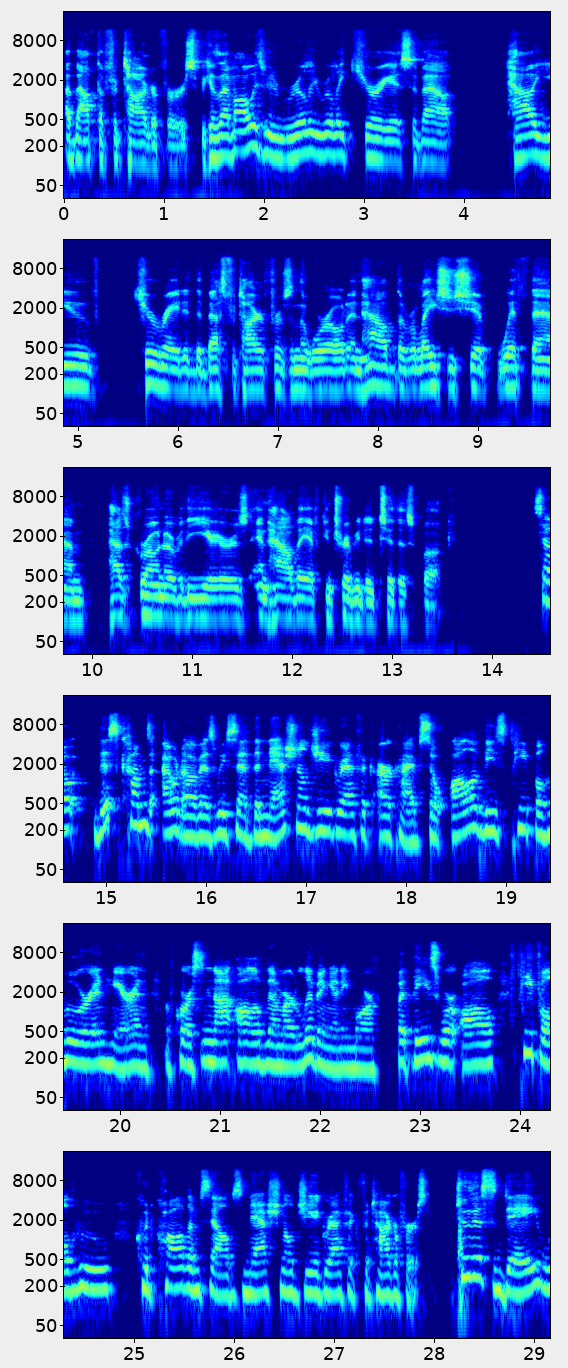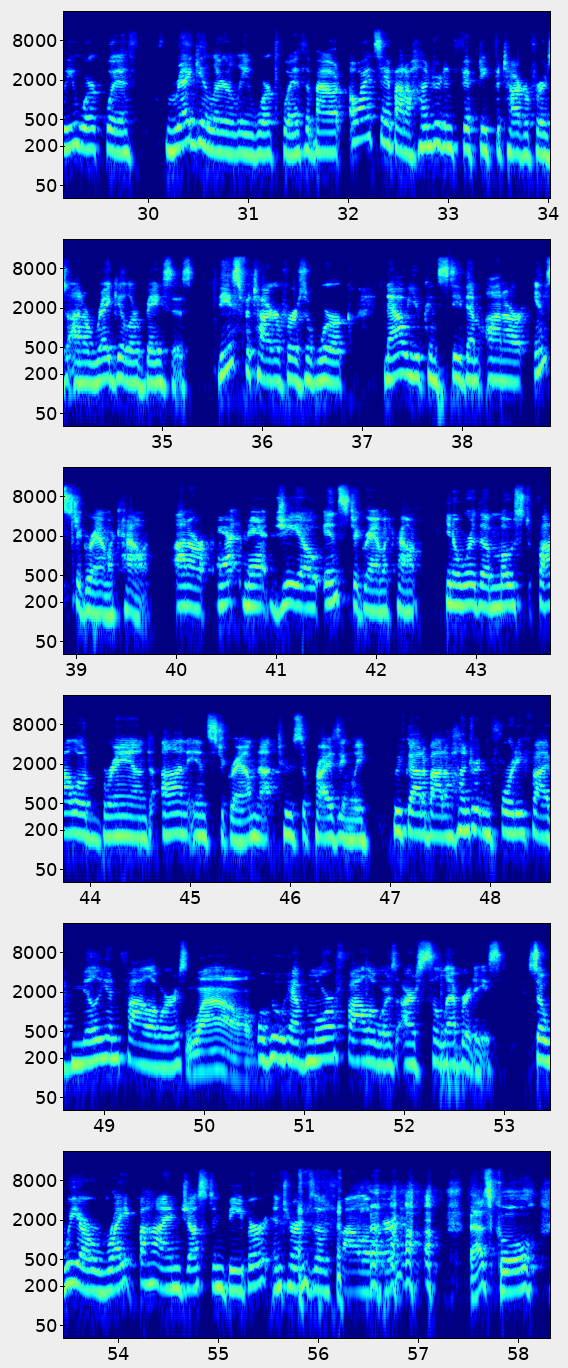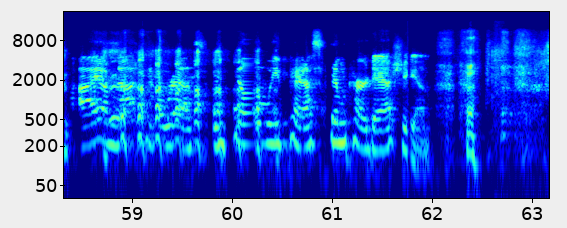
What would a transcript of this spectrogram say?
about the photographers because I've always been really, really curious about how you've curated the best photographers in the world and how the relationship with them has grown over the years and how they have contributed to this book. So, this comes out of, as we said, the National Geographic Archive. So, all of these people who are in here, and of course, not all of them are living anymore, but these were all people who could call themselves National Geographic photographers. To this day, we work with regularly work with about, oh, I'd say about 150 photographers on a regular basis. These photographers work, now you can see them on our Instagram account, on our at Nat Geo Instagram account. You know, we're the most followed brand on Instagram, not too surprisingly. We've got about 145 million followers. Wow. Who have more followers are celebrities. So we are right behind Justin Bieber in terms of followers. That's cool. I am not going to rest until we pass Kim Kardashian.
